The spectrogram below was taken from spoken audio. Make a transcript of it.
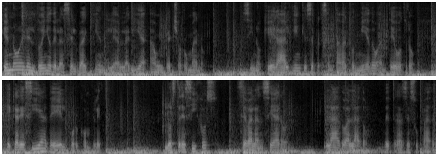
que no era el dueño de la selva quien le hablaría a un cachorro humano, sino que era alguien que se presentaba con miedo ante otro que carecía de él por completo. Los tres hijos se balancearon lado a lado detrás de su padre.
